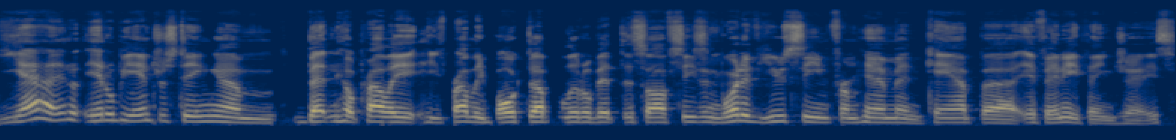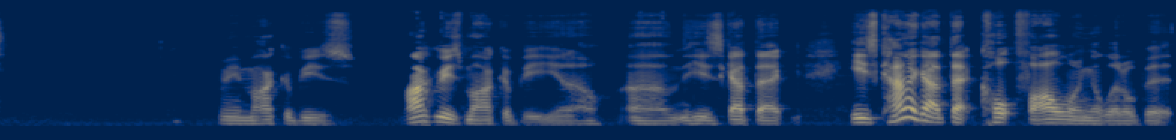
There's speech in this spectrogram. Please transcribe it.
Yeah, it'll, it'll be interesting. Um, betting he'll probably he's probably bulked up a little bit this offseason. What have you seen from him in camp, uh, if anything, Jace? I mean, Mockobee's Mockobee's Mockobee. You know, um, he's got that. He's kind of got that cult following a little bit,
